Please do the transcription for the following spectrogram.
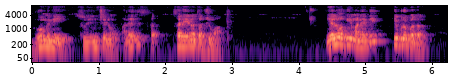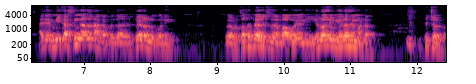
భూమిని సృజించెను అనేది స- సరైన తర్జుమా. ఏలోహిం అనేది హిబ్రూ పదం. అదే మీకు అర్థం కాదు నాకు అర్థం కాదు. పేరు అనుకొని. ఇప్పుడు కొత్త పేరు వచ్చింది బాబోయ్ అని ఎలోహిం ఎలోహిం అంటారు. పిచ్చోళ్ళు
